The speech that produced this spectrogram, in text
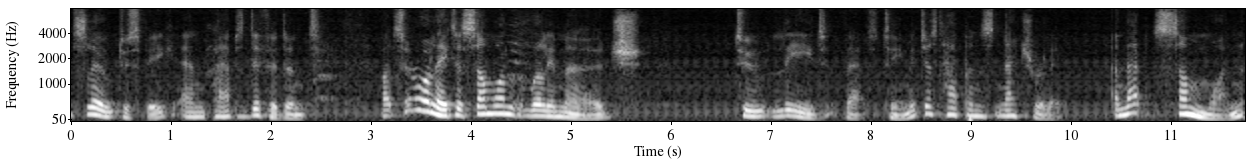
slow to speak and perhaps diffident. But sooner or later, someone will emerge to lead that team. It just happens naturally. And that someone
